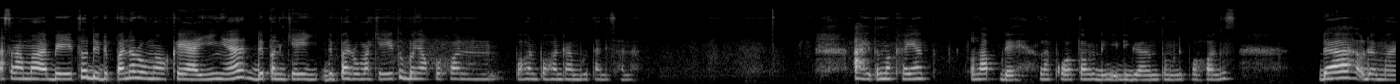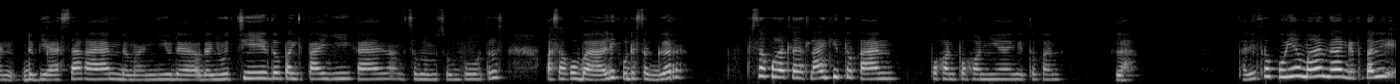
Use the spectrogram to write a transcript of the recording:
asrama B itu di depannya rumah kiainya depan kiai depan rumah kiai itu banyak pohon pohon-pohon rambutan di sana. Ah itu mah kayaknya lap deh lap kotor di digantung di pohon. Terus udah udah man, udah biasa kan udah mandi udah udah nyuci tuh pagi-pagi kan sebelum subuh. Terus pas aku balik udah seger terus aku lihat-lihat lagi tuh kan pohon-pohonnya gitu kan. Lah tadi toponya mana gitu? Tadi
